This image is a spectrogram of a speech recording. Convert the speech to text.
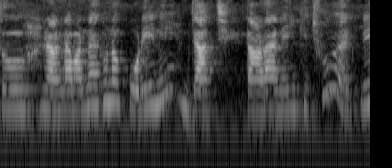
তো রান্না বান্না এখনও করিনি যাচ্ছি। তাড়া নেই কিছু একটি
